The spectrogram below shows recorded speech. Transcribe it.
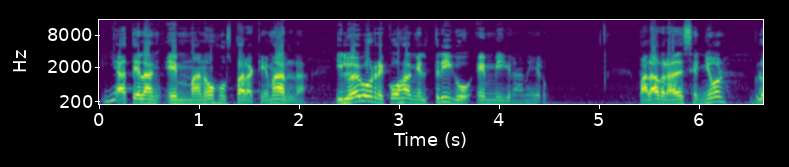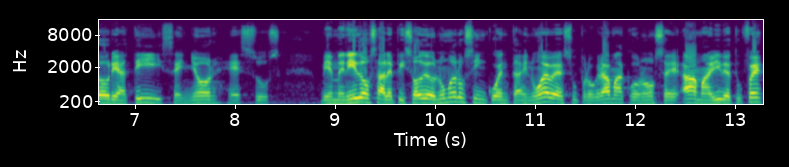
y átelan en manojos para quemarla, y luego recojan el trigo en mi granero. Palabra del Señor, gloria a ti, Señor Jesús. Bienvenidos al episodio número 59 de su programa Conoce, Ama y Vive tu Fe.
